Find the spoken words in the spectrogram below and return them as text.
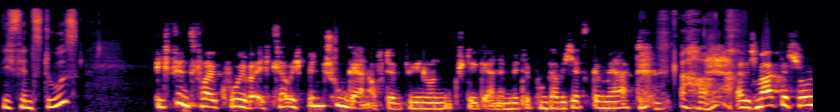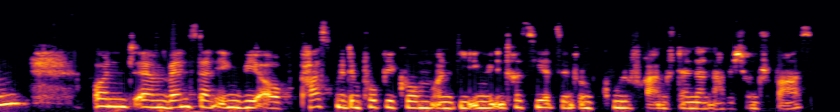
Wie findest du es? Ich finde es voll cool, weil ich glaube, ich bin schon gern auf der Bühne und stehe gerne im Mittelpunkt, habe ich jetzt gemerkt. Aha. Also ich mag das schon. Und ähm, wenn es dann irgendwie auch passt mit dem Publikum und die irgendwie interessiert sind und coole Fragen stellen, dann habe ich schon Spaß.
